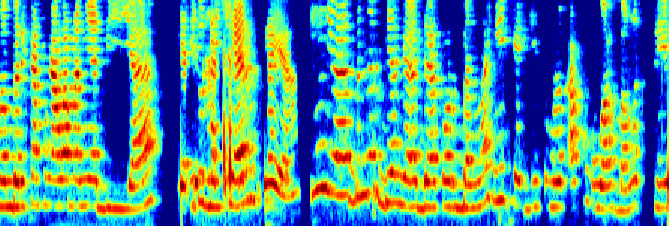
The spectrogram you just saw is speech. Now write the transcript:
memberikan pengalamannya dia ya, itu di share ya, ya. iya bener biar nggak ada korban lagi kayak gitu menurut aku wah banget sih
